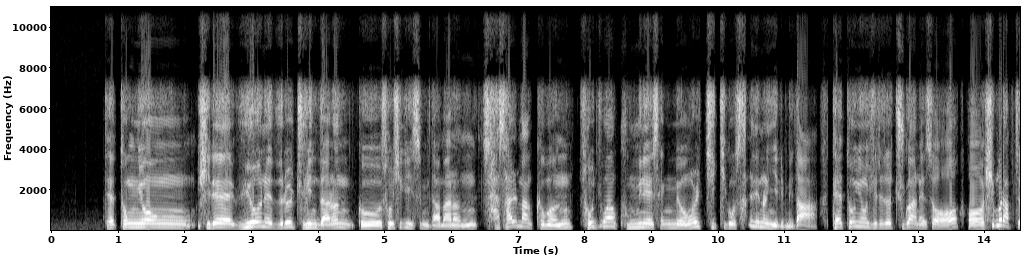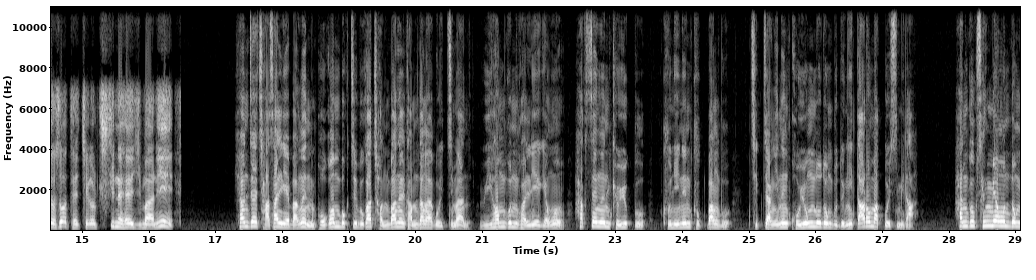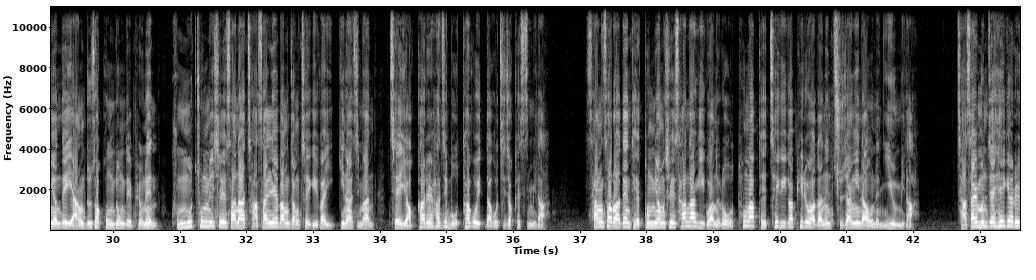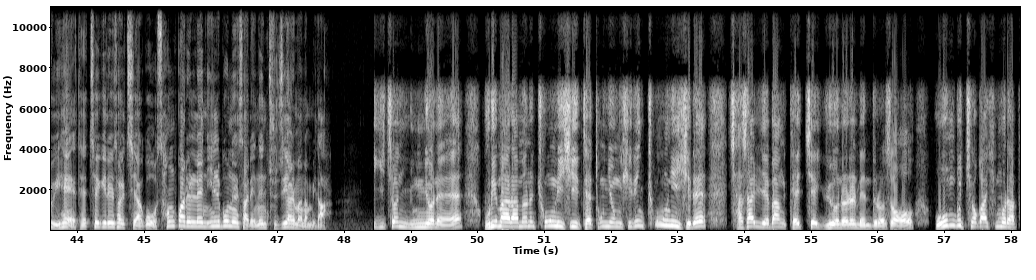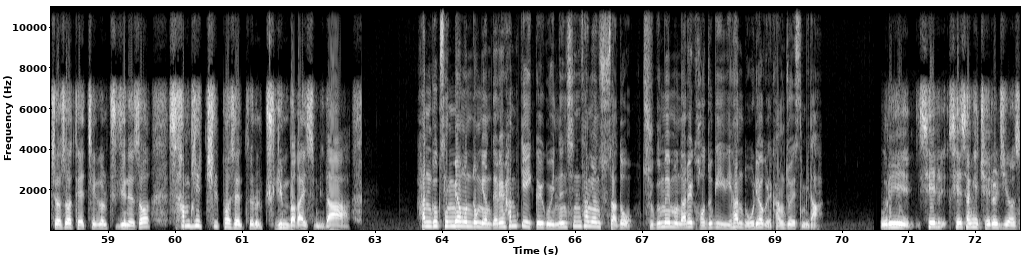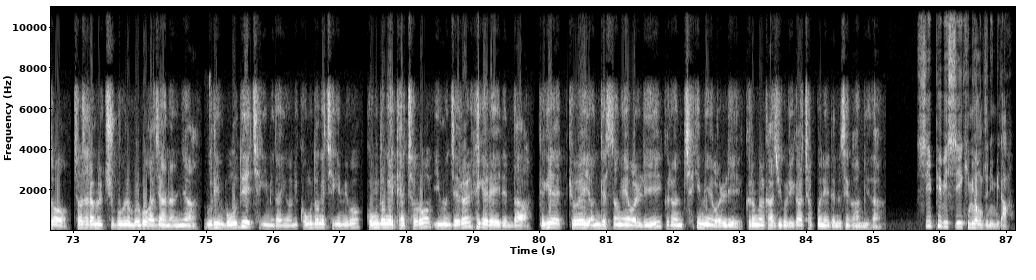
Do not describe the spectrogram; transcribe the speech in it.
대통령실의 위원회들을 줄인다는 그 소식이 있습니다만은 자살만큼은 소중한 국민의 생명을 지키고 살리는 일입니다. 대통령실에서 주관해서 어, 힘을 합쳐서 대책을 추진해야지만이 현재 자살 예방은 보건복지부가 전반을 담당하고 있지만 위험군 관리의 경우 학생은 교육부, 군인은 국방부, 직장인은 고용노동부 등이 따로 맡고 있습니다. 한국생명운동연대 양두석 공동대표는 국무총리실 산하 자살예방정책위가 있긴 하지만 제 역할을 하지 못하고 있다고 지적했습니다. 상설화된 대통령실 산하기관으로 통합대책위가 필요하다는 주장이 나오는 이유입니다. 자살 문제 해결을 위해 대책위를 설치하고 성과를 낸 일본의 사례는 주지할 만합니다. 2006년에 우리말하면 총리실 대통령실인 총리실의 자살 예방 대책 위원회를 만들어서 온 부처가 힘을 합쳐서 대책을 추진해서 37%를 줄인 바가 있습니다. 한국생명운동연대를 함께 이끌고 있는 신상현 수사도 죽음의 문화를 거두기 위한 노력을 강조했습니다. 우리 세, 세상에 죄를 지어서 저 사람을 죽음으로 몰고 가지 않았느냐. 우리 모두의 책임이다. 이건 우리 공동의 책임이고 공동의 대처로 이 문제를 해결해야 된다. 그게 교회 연대성의 원리, 그런 책임의 원리, 그런 걸 가지고 우리가 접근해야 된다고 생각합니다. CPBC 김형준입니다.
